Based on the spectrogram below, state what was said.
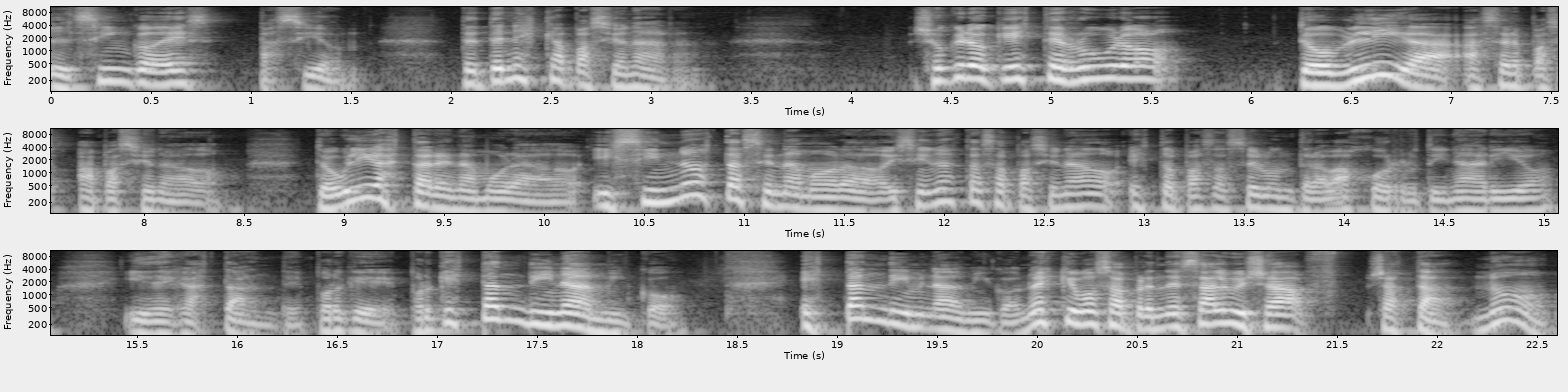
el 5 es pasión. Te tenés que apasionar. Yo creo que este rubro te obliga a ser apasionado te obliga a estar enamorado. Y si no estás enamorado y si no estás apasionado, esto pasa a ser un trabajo rutinario y desgastante. ¿Por qué? Porque es tan dinámico. Es tan dinámico. No es que vos aprendés algo y ya, ya está. No.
